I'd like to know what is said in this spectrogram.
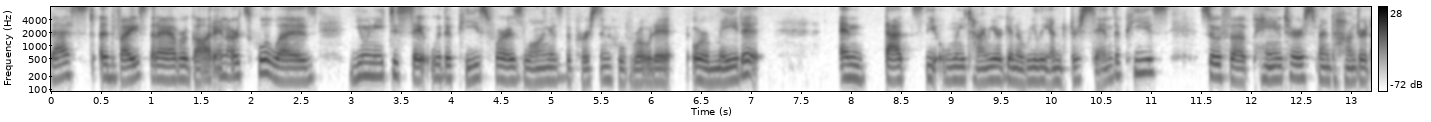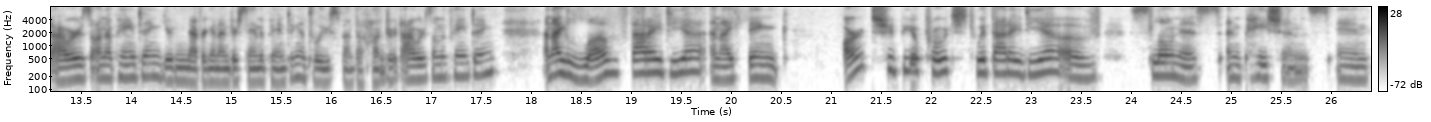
best advice that i ever got in art school was you need to sit with a piece for as long as the person who wrote it or made it. And that's the only time you're going to really understand the piece so if a painter spent 100 hours on a painting you're never going to understand the painting until you spent 100 hours on the painting. And i love that idea and i think art should be approached with that idea of slowness and patience and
